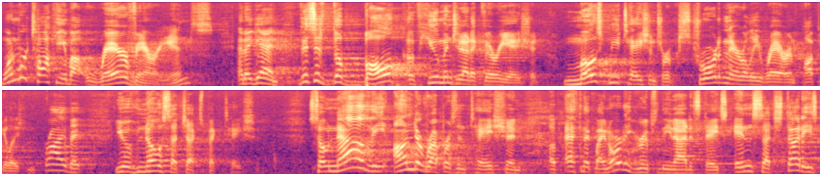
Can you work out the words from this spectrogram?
When we're talking about rare variants, and again, this is the bulk of human genetic variation. Most mutations are extraordinarily rare in population private. You have no such expectation. So now the underrepresentation of ethnic minority groups in the United States in such studies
